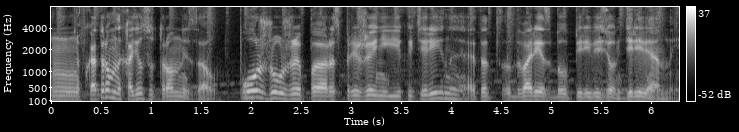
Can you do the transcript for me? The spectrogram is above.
в котором находился тронный зал. Позже уже по распоряжению Екатерины этот дворец был перевезен, деревянный,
